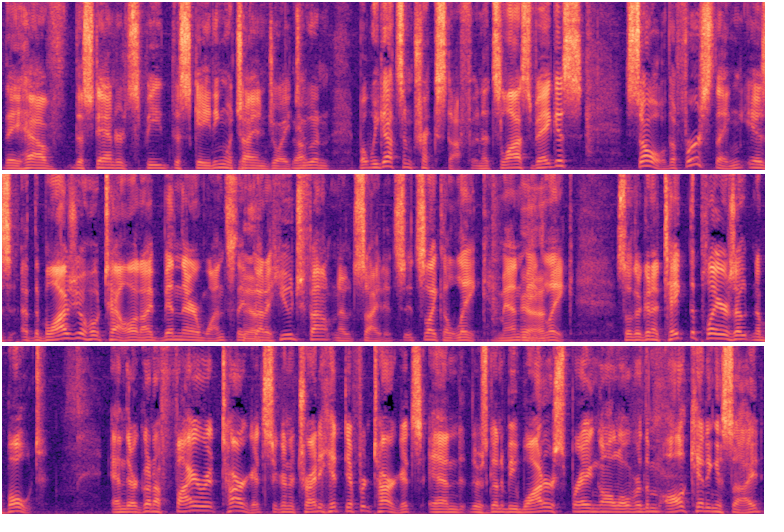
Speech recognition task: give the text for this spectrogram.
They have the standard speed, the skating, which I enjoy too. And but we got some trick stuff, and it's Las Vegas. So the first thing is at the Bellagio Hotel, and I've been there once. They've Yeah. got a huge fountain outside. It's it's like a lake, man-made Yeah. lake. So they're going to take the players out in a boat, and they're going to fire at targets. They're going to try to hit different targets, and there's going to be water spraying all over them. All kidding aside,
